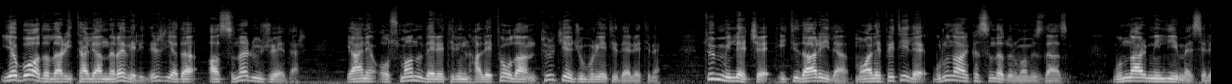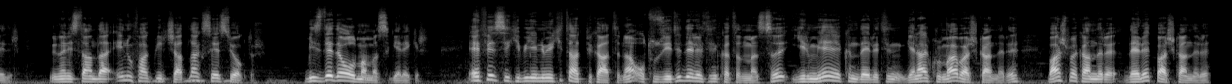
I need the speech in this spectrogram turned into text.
Ya bu adalar İtalyanlara verilir ya da aslına rücu eder. Yani Osmanlı Devleti'nin halefi olan Türkiye Cumhuriyeti Devleti'ne. Tüm milletçe iktidarıyla, muhalefetiyle bunun arkasında durmamız lazım. Bunlar milli meseledir. Yunanistan'da en ufak bir çatlak ses yoktur. Bizde de olmaması gerekir. Efes 2022 tatbikatına 37 devletin katılması, 20'ye yakın devletin genelkurmay başkanları, başbakanları, devlet başkanları,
